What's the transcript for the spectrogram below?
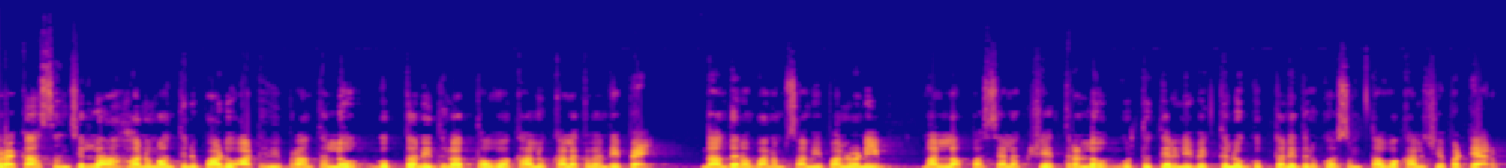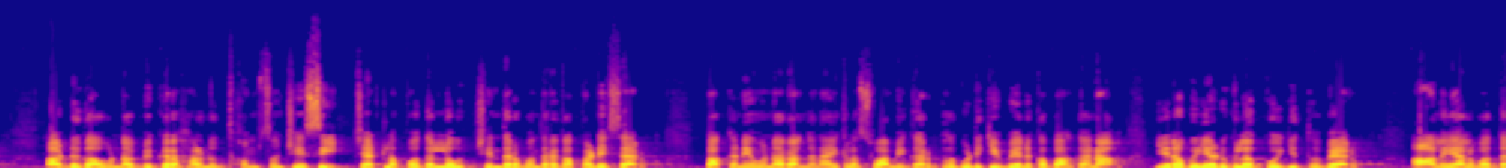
ప్రకాశం జిల్లా హనుమంతునిపాడు అటవీ ప్రాంతంలో గుప్త నిధుల తవ్వకాలు కలకలం రేపాయి. నందనవనం సమీపంలోని మల్లప్ప శలక్షేత్రంలో గుర్తు తెలియని వ్యక్తులు గుప్త నిధుల కోసం తవ్వకాలు చేపట్టారు. అడ్డుగా ఉన్న విగ్రహాలను ధ్వంసం చేసి చెట్ల పొదల్లో చిందరవందరగా పడేశారు. పక్కనే ఉన్న రంగనాయకుల స్వామి గర్భగుడికి వెనుక భాగాన ఇరవై అడుగుల గొయ్యి తవ్వారు. ఆలయాల వద్ద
